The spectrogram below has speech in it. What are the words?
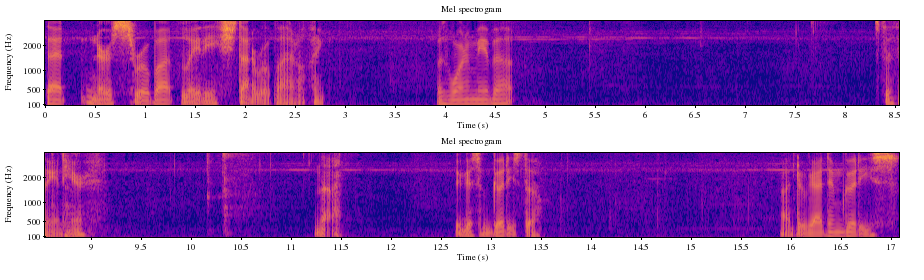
that nurse robot lady, she's not a robot I don't think, was warning me about? What's the thing in here? Nah. Do get some goodies though. I do goddamn goodies.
